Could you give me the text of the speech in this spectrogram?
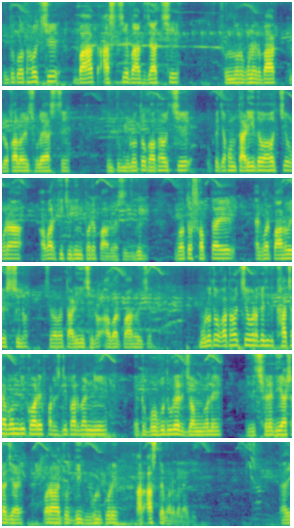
কিন্তু কথা হচ্ছে, বাঘ আসছে, বাঘ যাচ্ছে, সুন্দরবনের বাঘ লোকালয়ে চলে আসছে। কিন্তু মূলত কথা হচ্ছে, ওকে যখন তাড়িয়ে দেওয়া হচ্ছে, ওরা আবার কিছুদিন পরে পার হয়ে আসছে। গত সপ্তাহে একবার পার হয়ে এসেছিল, সেভাবে তাড়িয়েছিল, আবার পার হয়েছে। মূলত কথা হচ্ছে, ওরাকে যদি খাঁচাবন্দি করে ফরেস্ট ডিপার্টমেন্ট নিয়ে একটু বহুদূরের জঙ্গলে যদি ছেড়ে দিয়ে আসা যায়, ওরা হয়তো দিক ভুল করে আর আসতে পারবে না তাই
